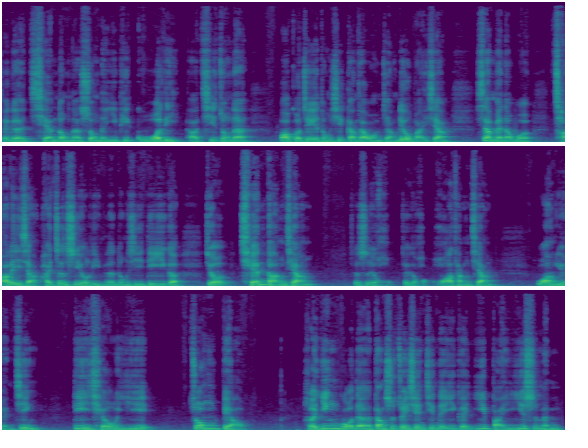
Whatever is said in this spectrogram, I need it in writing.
这个乾隆呢送的一批国礼啊，其中呢包括这些东西。刚才我们讲六百箱，下面呢我查了一下，还真是有里面的东西。第一个就钱塘枪，这是这个滑膛枪、望远镜、地球仪、钟表和英国的当时最先进的一个一百一十门。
